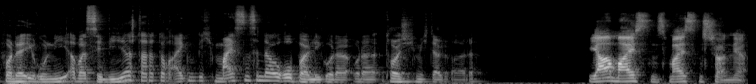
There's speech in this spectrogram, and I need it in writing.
von der Ironie, aber Sevilla startet doch eigentlich meistens in der Europa League, oder, oder täusche ich mich da gerade? Ja, meistens, meistens schon, ja.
